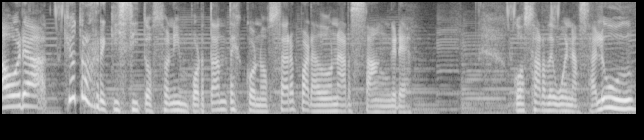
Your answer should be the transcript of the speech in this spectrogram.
Ahora, ¿qué otros requisitos son importantes conocer para donar sangre? Gozar de buena salud,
